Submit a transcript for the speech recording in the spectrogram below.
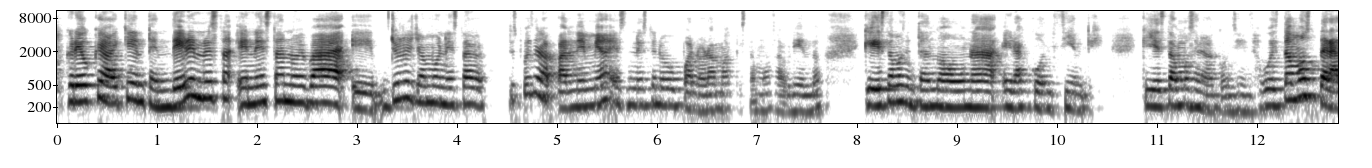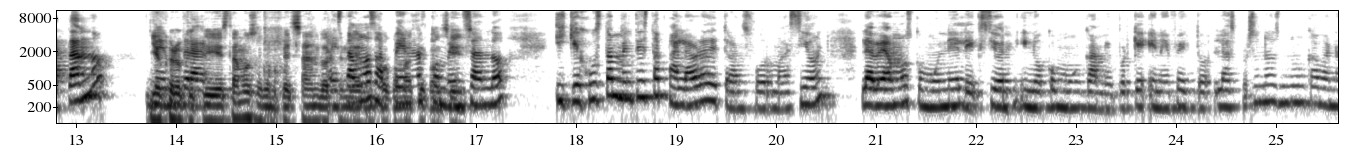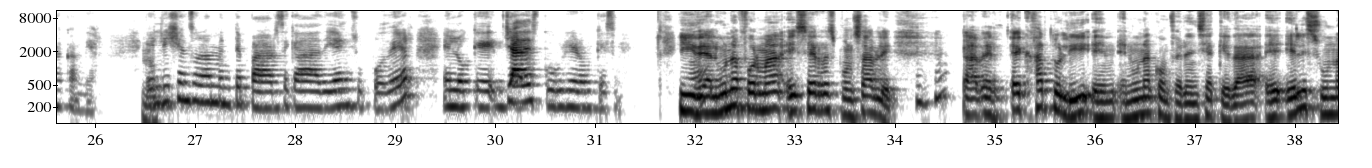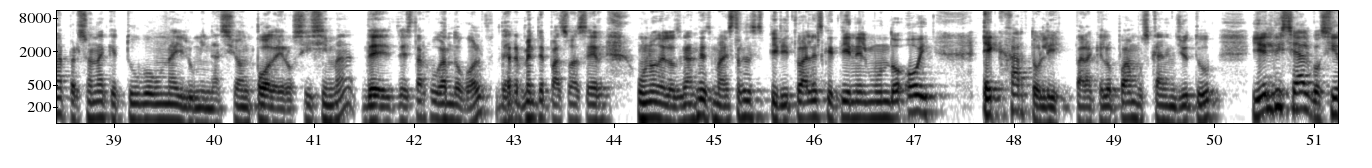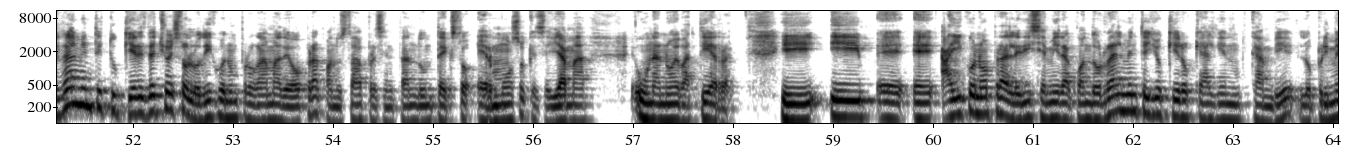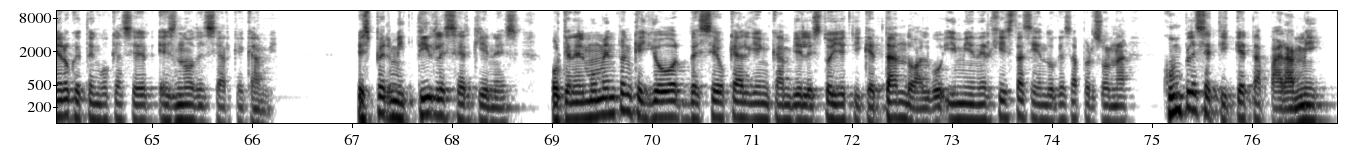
creo que hay que entender en esta, en esta nueva, eh, yo le llamo en esta, después de la pandemia, es en este nuevo panorama que estamos abriendo, que estamos entrando a una era consciente, que ya estamos en la conciencia, o estamos tratando. Yo creo que sí, estamos empezando a Estamos apenas comenzando y que justamente esta palabra de transformación la veamos como una elección y no como un cambio, porque en efecto, las personas nunca van a cambiar. Eligen solamente pararse cada día en su poder, en lo que ya descubrieron que son. Y de alguna forma es ser responsable. A ver, Eckhart Tolle en, en, una conferencia que da, e, él es una persona que tuvo una iluminación poderosísima de, de, estar jugando golf. De repente pasó a ser uno de los grandes maestros espirituales que tiene el mundo hoy. Eckhart Tolle, para que lo puedan buscar en YouTube. Y él dice algo, si realmente tú quieres, de hecho eso lo dijo en un programa de Oprah cuando estaba presentando un texto hermoso que se llama una nueva tierra. Y, eh, eh, ahí con Oprah le dice, mira, cuando realmente yo quiero que alguien cambie, lo primero que tengo que hacer es no desear que cambie. Es permitirle ser quien es. Porque en el momento en que yo deseo que alguien cambie, le estoy etiquetando algo y mi energía está haciendo que esa persona cumple esa etiqueta para mí.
